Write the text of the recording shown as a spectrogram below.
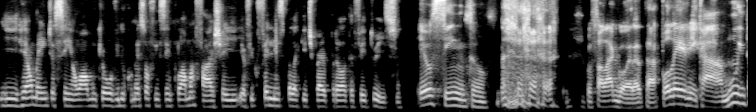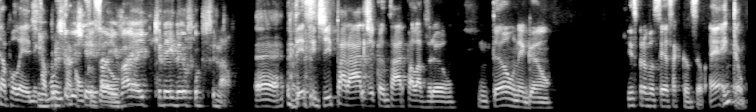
E realmente, assim, é um álbum que eu ouvi do começo ao fim sem pular uma faixa. E eu fico feliz pela Katy Perry por ela ter feito isso. Eu sinto. Vou falar agora, tá? Polêmica, muita polêmica, Sim, muita confusão. Falei, vai aí, porque daí, daí eu fico pro final. É, Decidi parar de cantar palavrão. Então, negão, fiz pra você essa canção. É, então.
